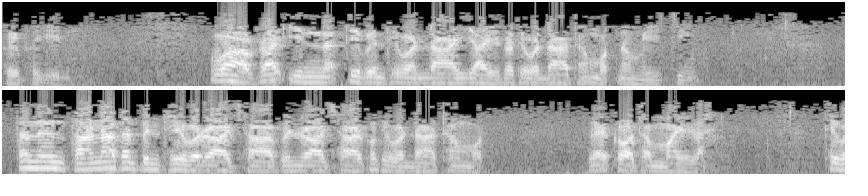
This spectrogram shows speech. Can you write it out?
คือพระอินทร์ ว่าพระอินทร์ที่เป็นเทวดาใหญ่ก็เทวดาทั้งหมดนั้นมีจริงท่านในฐานะท่านเป็นเทวราชาเป็นราชาของเทวดาทั้งหมด และก็ทำไมล่ะ เทว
